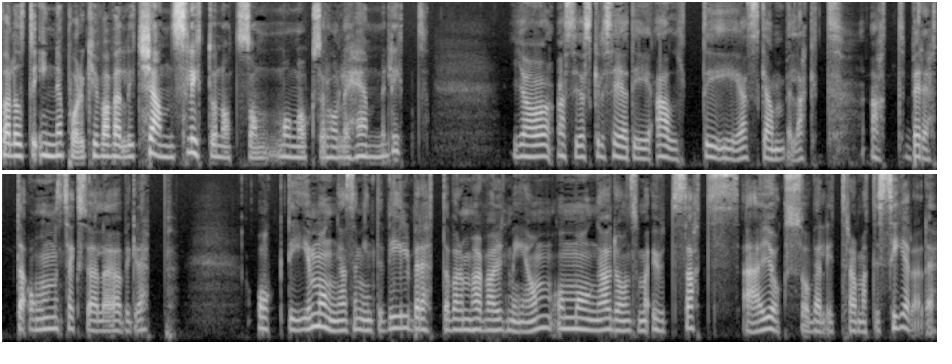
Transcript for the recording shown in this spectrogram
var lite inne på, det kan ju vara väldigt känsligt och något som många också håller hemligt. Ja, alltså jag skulle säga att det alltid är skambelagt att berätta om sexuella övergrepp. Och det är många som inte vill berätta vad de har varit med om. Och många av de som har utsatts är ju också väldigt traumatiserade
